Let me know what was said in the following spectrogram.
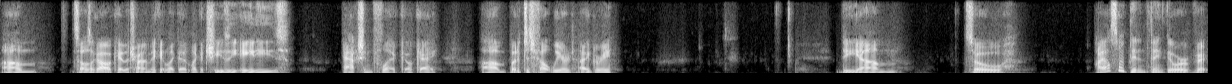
Um, so I was like, oh, okay, they're trying to make it like a like a cheesy '80s action flick. Okay, um, but it just felt weird. I agree. The um, so I also didn't think there were ve-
